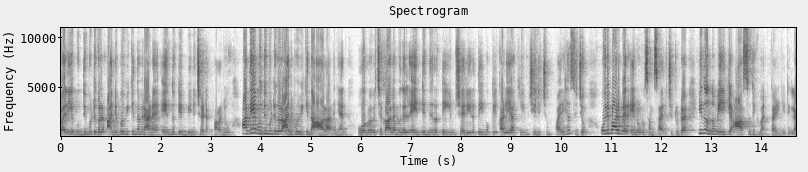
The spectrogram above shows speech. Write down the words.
വലിയ ബുദ്ധിമുട്ടുകൾ അനുഭവിക്കുന്നവരാണ് എന്നൊക്കെ ബിനുചേട്ടൻ പറഞ്ഞു. അതേ ബുദ്ധിമുട്ടുകൾ അനുഭവിക്കുന്ന ആളാണ് ഞാൻ. ഓർമ്മ വെച്ച കാലം മുതൽ എന്റെ നിറത്തെയും ശരീരത്തെയും ഒക്കെ കളിയാക്കിയും ചിരിച്ചും പരിഹസിച്ചും ഒരുപാട് പേർ എന്നോട് സംസാരിച്ചിട്ടുണ്ട്. ഇതൊന്നും എനിക്ക് ആസ്വദിക്കുവാൻ കഴിഞ്ഞിട്ടില്ല.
